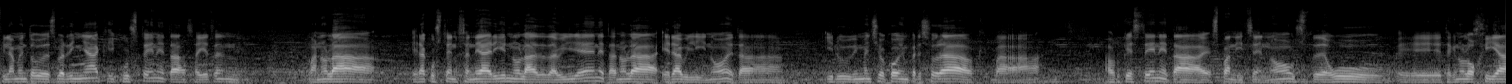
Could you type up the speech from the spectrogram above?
filamentu desberdinak ikusten eta saietzen ba, nola erakusten jendeari nola dabilen eta nola erabili, no? eta irudimentzioko impresorak ba, aurkezten eta espanditzen. No? Uste dugu e, teknologia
